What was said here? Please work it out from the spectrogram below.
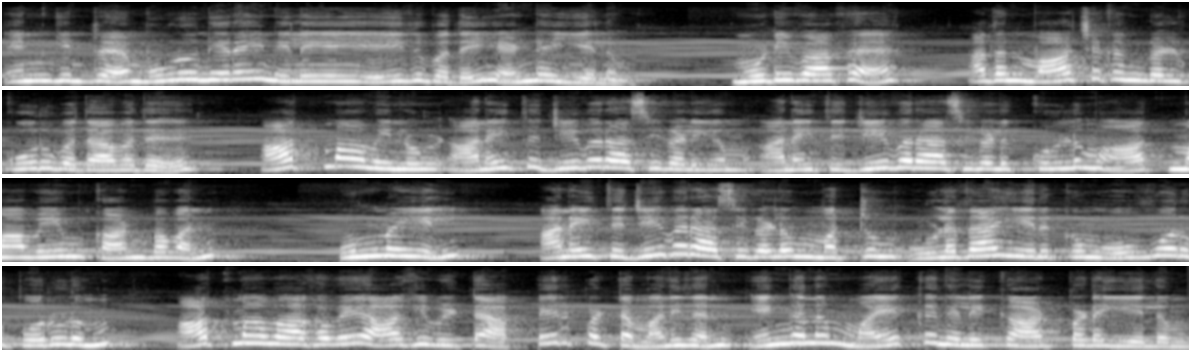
என்கின்ற முழு நிறை நிலையை எய்துவதை எண்ண இயலும். முடிவாக அதன் வாச்சகங்கள் கூறுவதாவது ஆத்மாவினுள் அனைத்து ஜீவராசிகளையும் அனைத்து ஜீவராசிகளுக்குள்ளும் ஆத்மாவையும் காண்பவன் உண்மையில் அனைத்து ஜீவராசிகளும் மற்றும் உளதாய் இருக்கும் ஒவ்வொரு பொருளும் ஆத்மாவாகவே ஆகிவிட்ட அப்பேற்பட்ட மனிதன் எங்கனம் மயக்க நிலைக்கு ஆட்பட இயலும்.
